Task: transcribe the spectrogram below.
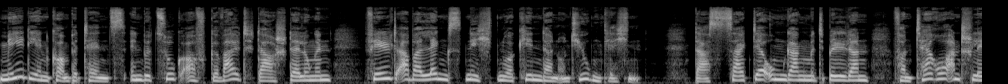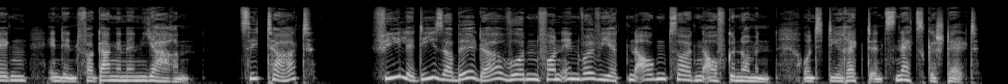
Medienkompetenz in Bezug auf Gewaltdarstellungen fehlt aber längst nicht nur Kindern und Jugendlichen. Das zeigt der Umgang mit Bildern von Terroranschlägen in den vergangenen Jahren. Zitat Viele dieser Bilder wurden von involvierten Augenzeugen aufgenommen und direkt ins Netz gestellt.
